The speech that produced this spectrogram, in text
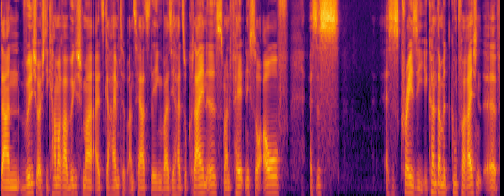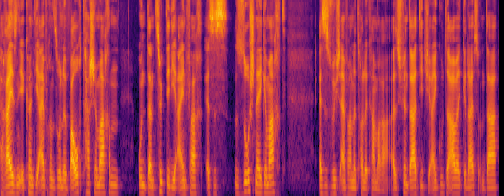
dann würde ich euch die Kamera wirklich mal als Geheimtipp ans Herz legen, weil sie halt so klein ist, man fällt nicht so auf. Es ist, es ist crazy. Ihr könnt damit gut verreichen, äh, verreisen, ihr könnt die einfach in so eine Bauchtasche machen und dann zückt ihr die einfach. Es ist so schnell gemacht. Es ist wirklich einfach eine tolle Kamera. Also ich finde, da hat DJI gute Arbeit geleistet und da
